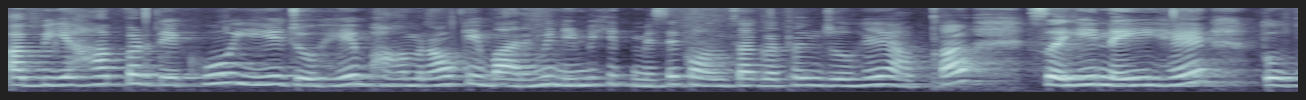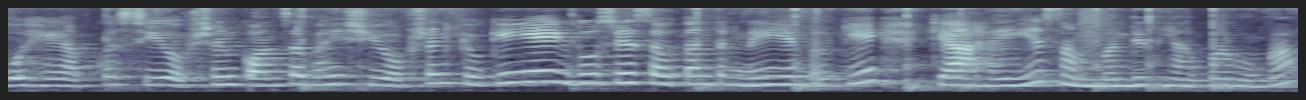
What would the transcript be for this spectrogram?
अब यहाँ पर देखो, ये जो है भावनाओं के बारे में निम्नलिखित में से कौन सा कथन जो है आपका सही नहीं है तो वो है आपका सी ऑप्शन कौन सा भाई सी ऑप्शन क्योंकि ये एक दूसरे स्वतंत्र नहीं है, बल्कि क्या है? ये संबंधित यहाँ पर होगा।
